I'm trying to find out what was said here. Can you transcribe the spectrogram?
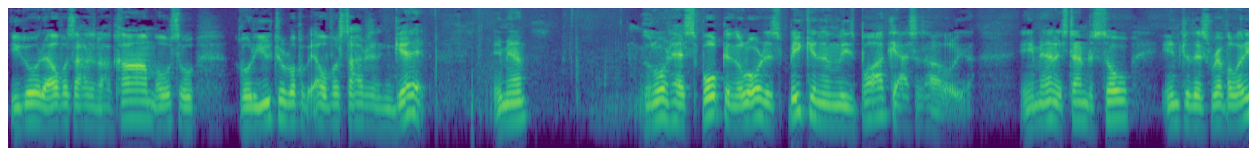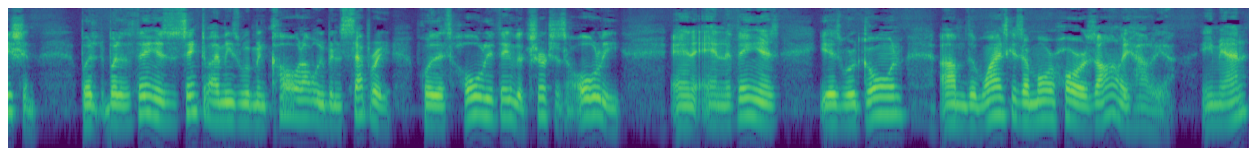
you go to elvisiverson.com also go to YouTube look up Elvis and get it. Amen? The Lord has spoken. The Lord is speaking in these podcasts hallelujah. Amen? It's time to sow into this revelation but but the thing is, sanctified means we've been called out, we've been separated for this holy thing. The church is holy, and and the thing is, is we're going. Um, the wineskins are more horizontally, hallelujah, amen.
